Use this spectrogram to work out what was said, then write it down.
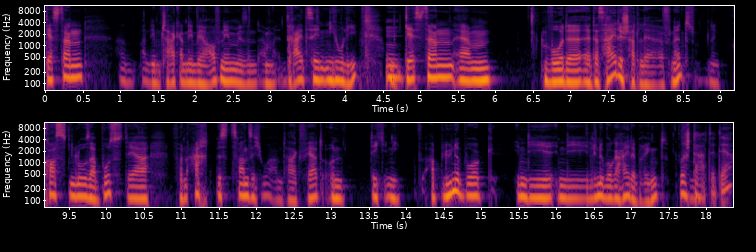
Gestern, äh, an dem Tag, an dem wir aufnehmen, wir sind am 13. Juli und mhm. gestern ähm, wurde äh, das Heide-Shuttle eröffnet. Ein kostenloser Bus, der von 8 bis 20 Uhr am Tag fährt und dich in die ab Lüneburg in die, in die Lüneburger Heide bringt. Wo startet der?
